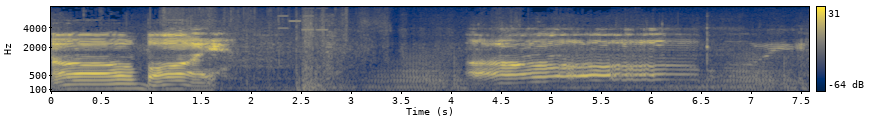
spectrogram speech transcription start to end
Oh boy. Oh boy.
